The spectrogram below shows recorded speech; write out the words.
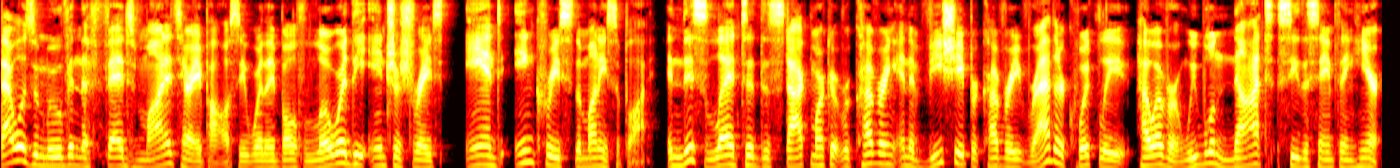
That was a move in the Fed's monetary policy where they both lowered the interest rates and increased the money supply. And this led to the stock market recovering in a V shaped recovery rather quickly. However, we will not see the same thing here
